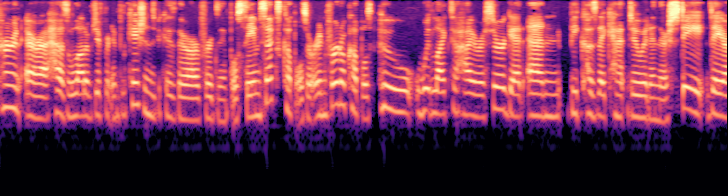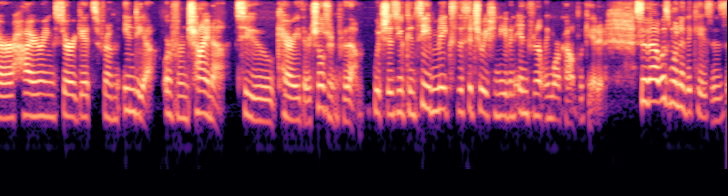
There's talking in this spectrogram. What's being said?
current era has a lot of different implications because there are, for example, same sex couples or infertile couples who would like to hire a surrogate. And because they can't do it in their state, they are hiring surrogates from India or from China to carry their children for them, which, as you can see, makes the situation even infinitely more complicated. So that was one of the cases.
